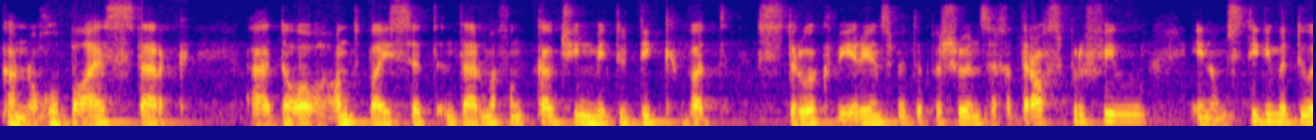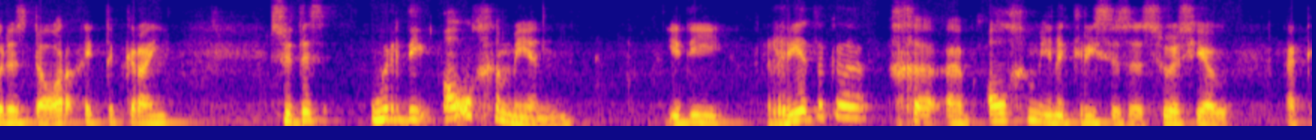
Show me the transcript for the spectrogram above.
kan nogal baie sterk uh daar hand by sit in terme van coaching metodiek wat strook weer eens met 'n persoon se gedragsprofiel en om studiemetodes daar uit te kry. So dis oor die algemeen hierdie redelike ge, uh, algemene krisisse soos jou ek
